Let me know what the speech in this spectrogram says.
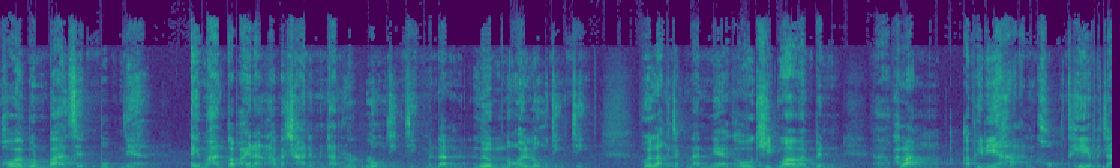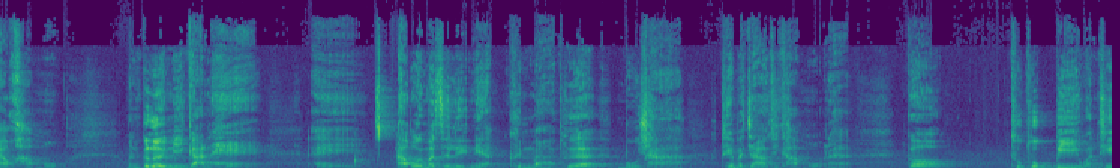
พอไปบนบานเสร็จปุ๊บเนี่ย ไอมหันตภัยทางธรรมชาติเนี่ยมันดันลดลงจริง ๆ มันดันเริ่มน้อยลงจริง ๆ เพราะหลังจากนั้นเนี่ยเขาก็คิดว่ามันเป็นพลังอภินิหารของเทพเจ้าคามกมันก็เลยมีการแห่ไออาโอยมัสริเนี่ยขึ้นมาเพื่อบูชาเทพเจ้าที่คาโมนะฮะก็ทุกๆปีวันที่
